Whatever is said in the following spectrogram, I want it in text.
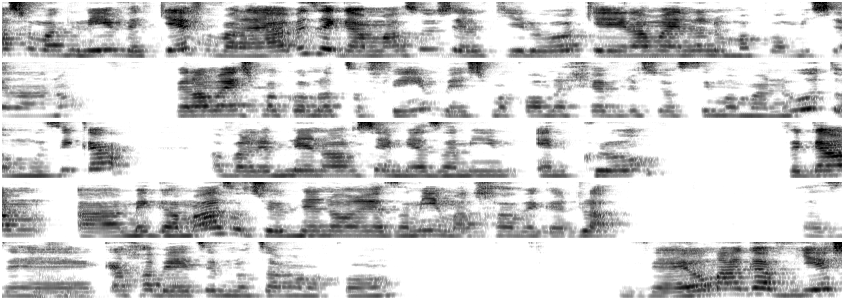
משהו מגניב וכיף, אבל היה בזה גם משהו של כאילו, אוקיי, למה אין לנו מקום משלנו? ולמה יש מקום לצופים, ויש מקום לחבר'ה שעושים אמנות או מוזיקה, אבל לבני נוער שהם יזמים אין כלום, וגם המגמה הזאת של בני נוער יזמים הלכה וגדלה. אז אה, נכון. ככה בעצם נוצר המקום. והיום אגב יש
